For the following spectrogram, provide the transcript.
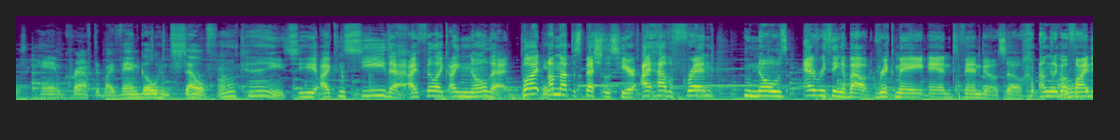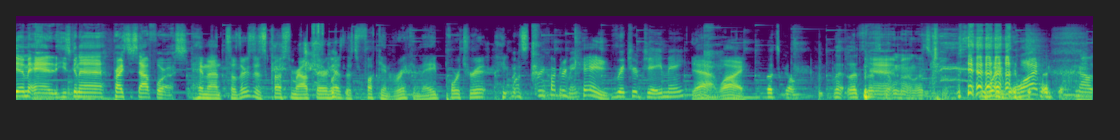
was handcrafted by Van Gogh himself. Okay, see, I can see that. I feel like I know that. But I'm not the specialist here. I have a friend who knows everything about Rick May and Van Gogh. So I'm gonna go Oh. find him and he's gonna price this out for us. Hey man, so there's this customer out there. He has this fucking Rick May portrait. He wants 300k. Richard J. May. Yeah, why? Let's go. Let, let's let's Yeah, go. no, let's Wait, what? Now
